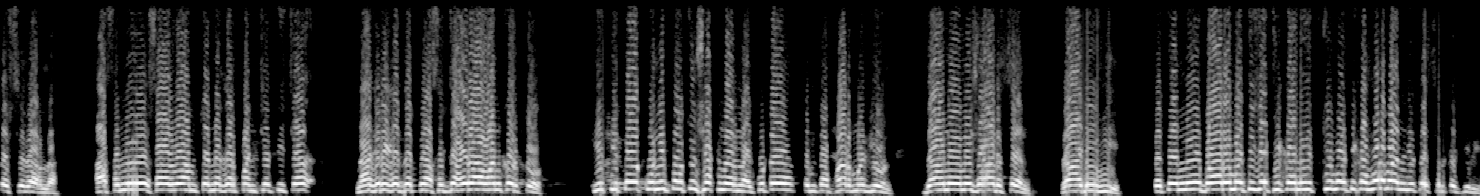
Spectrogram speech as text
तहसीलदारला. असं मी सर्व आमच्या नगरपंचायतीच्या नागरिकांचं मी असं जाहीर आवाहन करतो की तिथं कोणी पोहोचू शकणार नाही. कुठं? तुमचा फार्म घेऊन. जाऊन येण्याची अडचण गाडी ही. तर त्यांनी बारामतीच्या ठिकाणी इतकी मोठी कशाला बांधली तहसील कचेरी?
